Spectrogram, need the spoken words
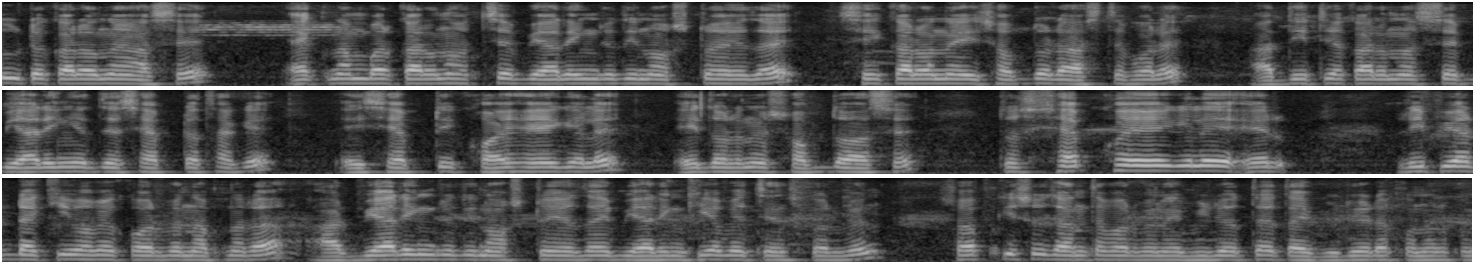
দুটো কারণে আসে এক নাম্বার কারণ হচ্ছে বিয়ারিং যদি নষ্ট হয়ে যায়, সেই কারণে এই শব্দটা আসতে পারে। আর দ্বিতীয় কারণ হচ্ছে বিয়ারিংয়ের যে শ্যাপটা থাকে, এই শ্যাপটি ক্ষয় হয়ে গেলে এই ধরনের শব্দ আসে। তো শ্যাপ ক্ষয় হয়ে গেলে এর রিপেয়ারটা কীভাবে করবেন আপনারা? আর বিয়ারিং যদি নষ্ট হয়ে যায় বিয়ারিং কীভাবে চেঞ্জ করবেন? সব কিছু জানতে পারবেন এই ভিডিওতে, তাই ভিডিওটা কোনো রকম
